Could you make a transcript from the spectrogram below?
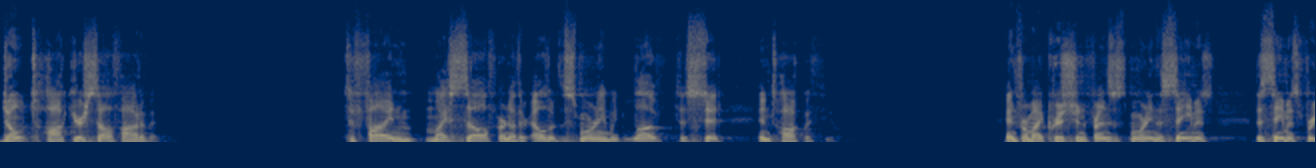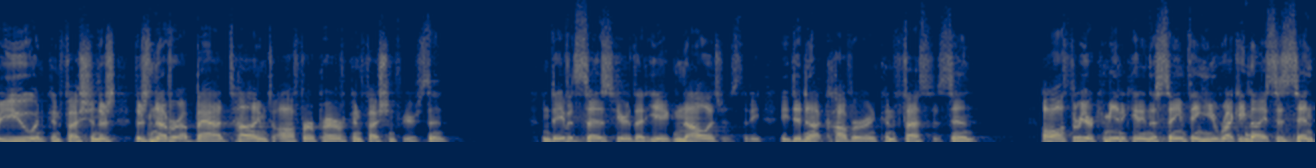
don't talk yourself out of it. To find myself or another elder this morning, we'd love to sit and talk with you. And for my Christian friends this morning, the same is the same is for you in confession. There's, there's never a bad time to offer a prayer of confession for your sin. And David says here that he acknowledges that he, he did not cover and confess his sin. All three are communicating the same thing. He recognized his sin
